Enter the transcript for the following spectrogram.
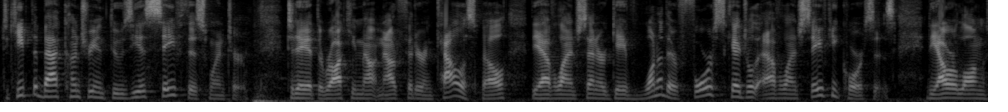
to keep the backcountry enthusiasts safe this winter. Today at the Rocky Mountain Outfitter in Kalispell, the Avalanche Center gave one of their four scheduled avalanche safety courses. The hour-long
